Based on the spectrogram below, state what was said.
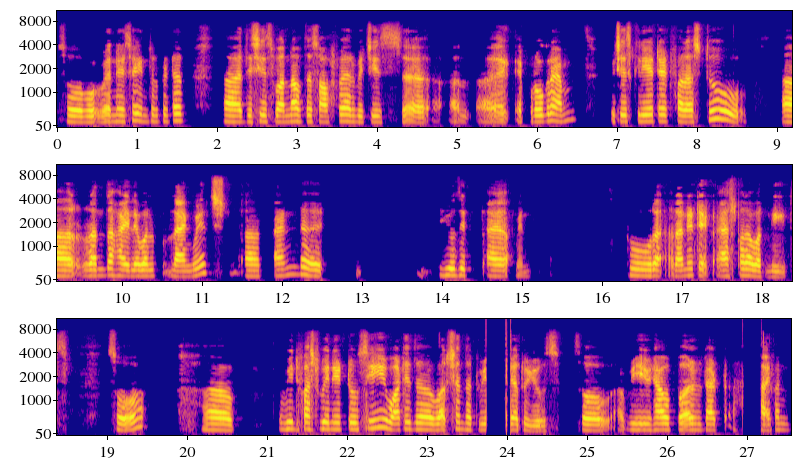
So when I say interpreter, uh, this is one of the software which is uh, a, a, program which is created for us to uh, run the high level language uh, and uh, use it I mean to run it as per our needs. So we first we need to see what is the version that we have to use. So uh, we have Perl that hyphen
